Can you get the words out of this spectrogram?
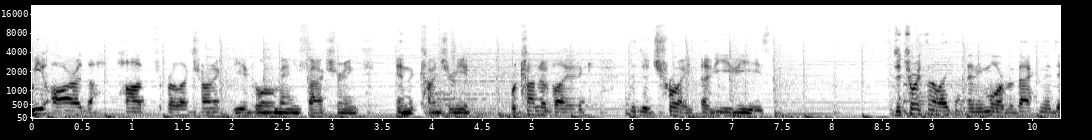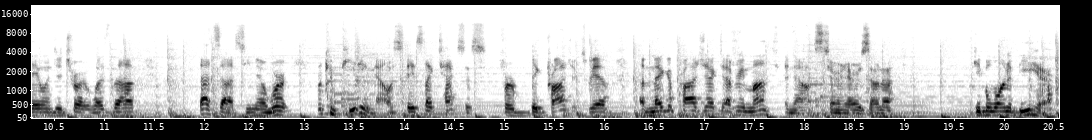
We are the hub for electronic vehicle manufacturing in the country. We're kind of like the Detroit of EVs. Detroit's not like that anymore, but back in the day when Detroit was the hub, that's us. You know, we're we're competing now with states like Texas for big projects. We have a mega project every month announced here in Arizona. People want to be here.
